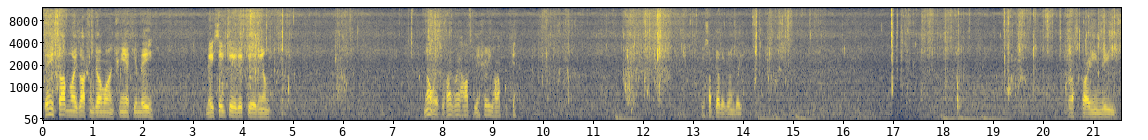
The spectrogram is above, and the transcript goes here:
Quem sabe nós achamos um diamantinho aqui meio, meio sem querer, querendo. Não, Edson, vai, vai rápido, enche aí rápido. Porque... Essa pedra grande aí. Cascainho meio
